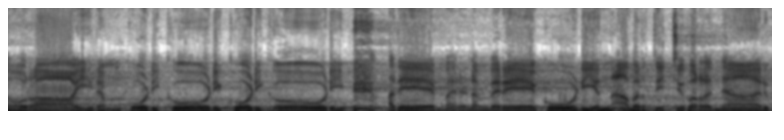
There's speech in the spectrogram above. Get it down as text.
നൂറായിരം കോടി കോടി കോടി കോടി. അതേ മരണം വരെ കോടി എന്ന് ആവർത്തിച്ചു പറഞ്ഞാലും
